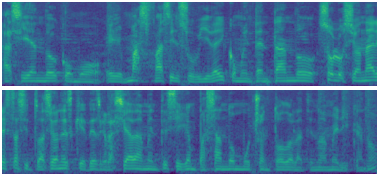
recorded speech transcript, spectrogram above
haciendo como eh, más fácil su vida y como intentando solucionar estas situaciones que desgraciadamente siguen pasando mucho en todo Latinoamérica, ¿no?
